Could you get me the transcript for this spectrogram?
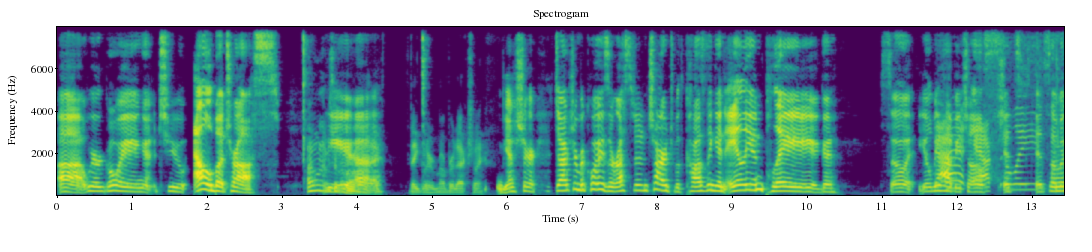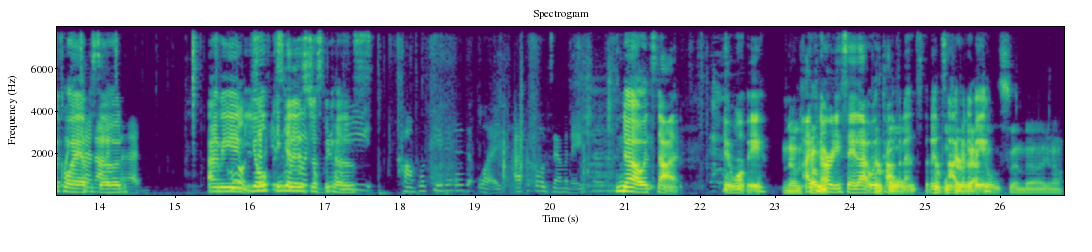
Uh we're going to Albatross. Oh, that was The, another uh, I vaguely remembered, actually. Yeah, sure. Dr. McCoy is arrested and charged with causing an alien plague. So you'll be happy, That Chelsea. It's it's a McCoy like a 10 out of episode. 10. I mean, Cool. You'll is think gonna it be is like a just because really complicated, like ethical examination. No, it's not. It won't be. No, I can already say that with purple- confidence that it's not going to be. pterodactyls and, uh, you know.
